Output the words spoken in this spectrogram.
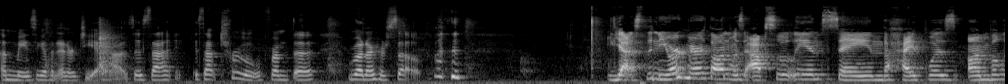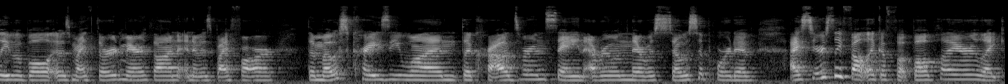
amazing of an energy it has. Is that is that true from the runner herself? yes, the New York Marathon was absolutely insane. The hype was unbelievable. It was my third marathon, and it was by far the most crazy one. The crowds were insane. Everyone there was so supportive. I seriously felt like a football player. Like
